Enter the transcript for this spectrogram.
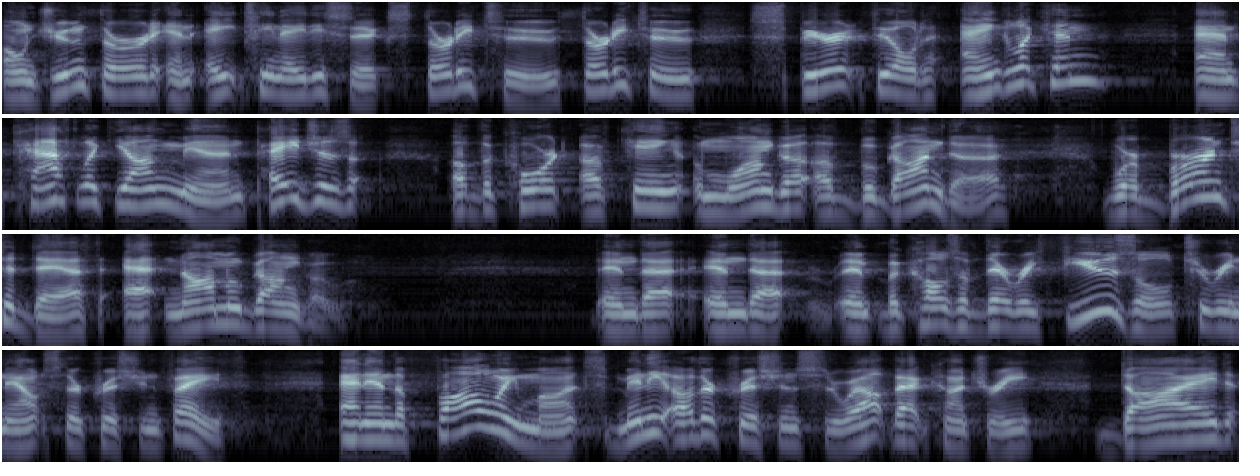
On June 3rd in 1886, 32, 32 spirit filled Anglican and Catholic young men, pages of the court of King Mwanga of Buganda, were burned to death at Namugongo in the, in the, in, because of their refusal to renounce their Christian faith. And in the following months, many other Christians throughout that country died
